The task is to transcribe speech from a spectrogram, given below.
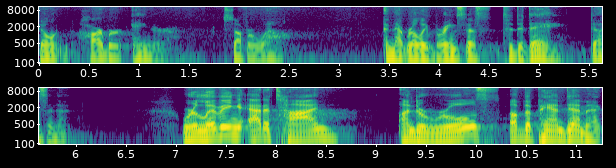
Don't harbor anger. Suffer well. And that really brings us to today, doesn't it? We're living at a time under rules of the pandemic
